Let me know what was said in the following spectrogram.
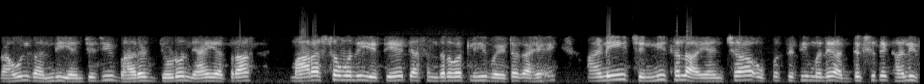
राहुल गांधी यांची जी भारत जोडो न्याय यात्रा महाराष्ट्रामध्ये येते त्या संदर्भातली ही बैठक आहे. आणि चेन्नीथला यांच्या उपस्थितीमध्ये अध्यक्षतेखालीच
